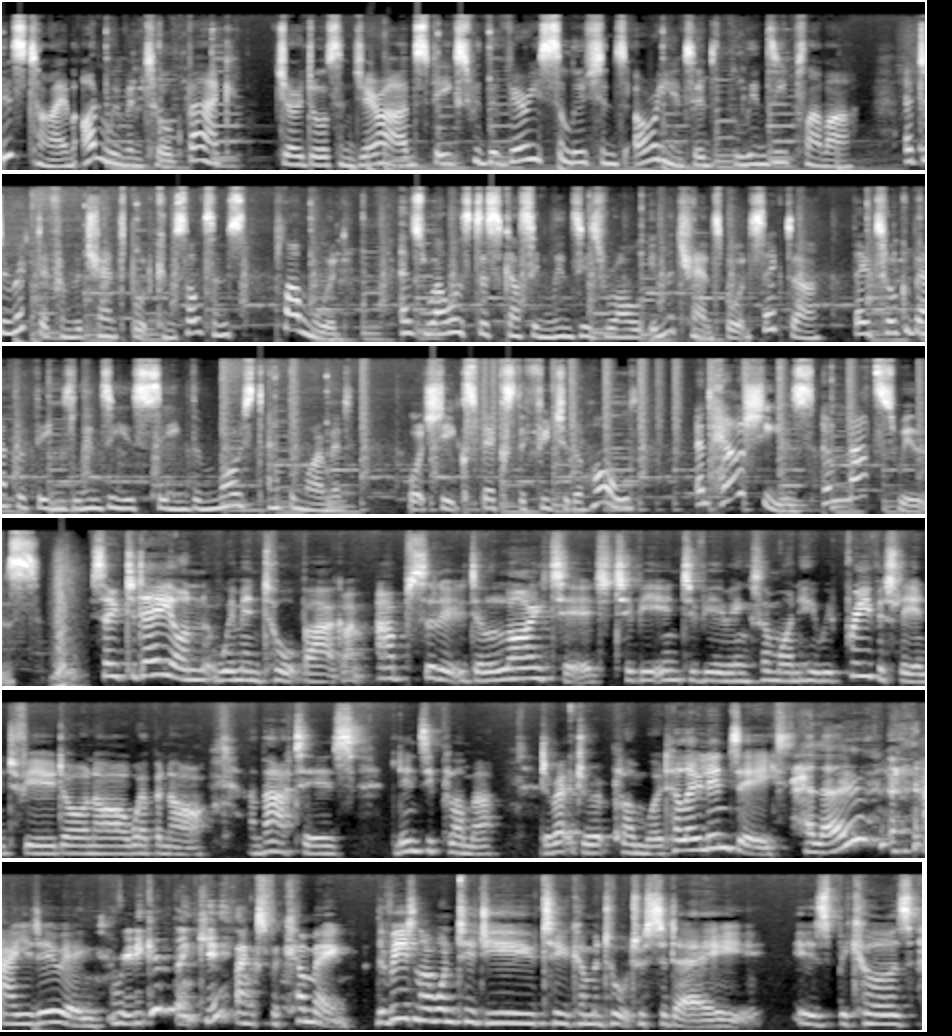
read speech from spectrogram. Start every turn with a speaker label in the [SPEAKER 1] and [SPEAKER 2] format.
[SPEAKER 1] This time on Women Torque Back, Jo Dawson-Gerrard speaks with the very solutions oriented Lindsay Plummer, a director from the transport consultants Plumwood. As well as discussing Lindsay's role in the transport sector, they talk about the things Lindsay is seeing the most at the moment, what she expects the future to hold, and how she is a maths whiz.
[SPEAKER 2] So, today on Women Torque Back, I'm absolutely delighted to be interviewing someone who we previously interviewed on our webinar, and that is Lindsay Plummer, Director at Plumwood. Hello, Lindsay.
[SPEAKER 3] Hello.
[SPEAKER 2] How are you doing?
[SPEAKER 3] really good, thank you.
[SPEAKER 2] Thanks for coming. The reason I wanted you to come and talk to us today is because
